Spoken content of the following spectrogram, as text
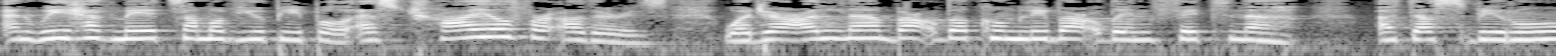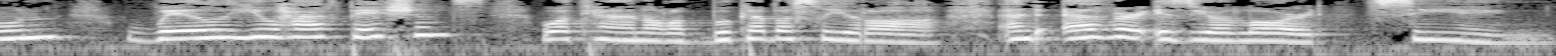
And we have made some of you people as trial for others. وَجَعَلْنَا بَعْضَكُمْ لِبَعْضٍ فِتْنَةً أَتَصْبِرُونَ Will you have patience? وَكَانَ رَبُّكَ بَصِيرًا And ever is your Lord seeing.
